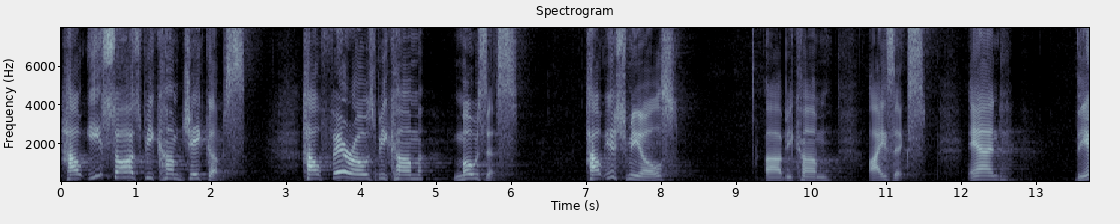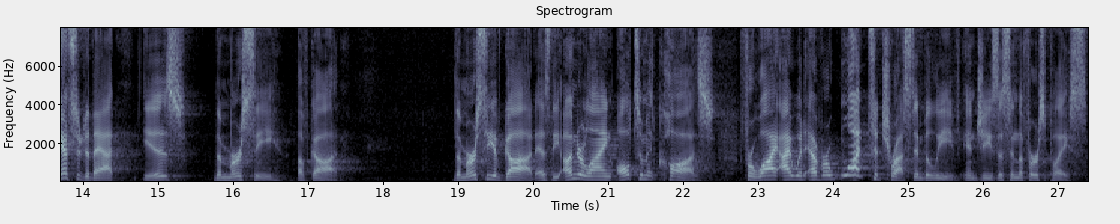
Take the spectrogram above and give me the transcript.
how Esau's become Jacob's, how Pharaoh's become Moses, how Ishmael's uh, become Isaac's. And the answer to that is the mercy of God. The mercy of God as the underlying ultimate cause for why I would ever want to trust and believe in Jesus in the first place.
